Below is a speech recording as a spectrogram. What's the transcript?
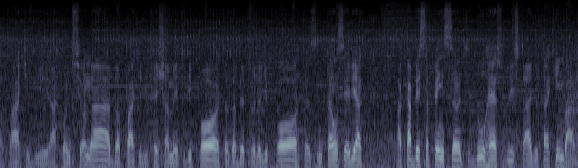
a parte de ar-condicionado, a parte de fechamento de portas, abertura de portas. Então seria a cabeça pensante do resto do estádio está aqui embaixo.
